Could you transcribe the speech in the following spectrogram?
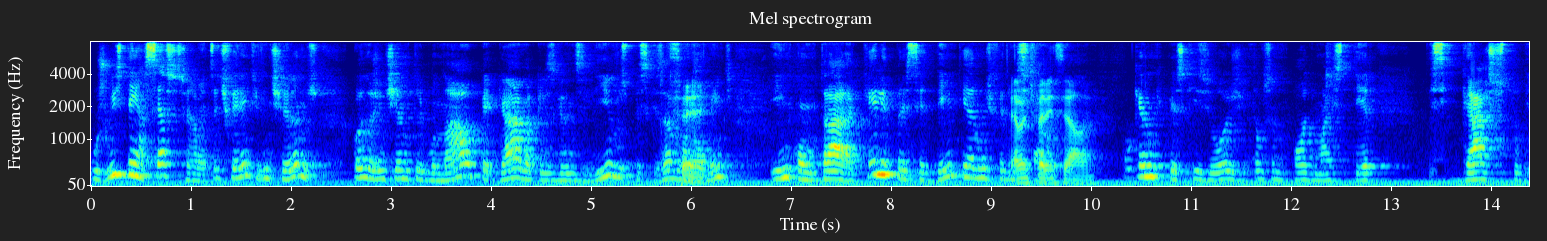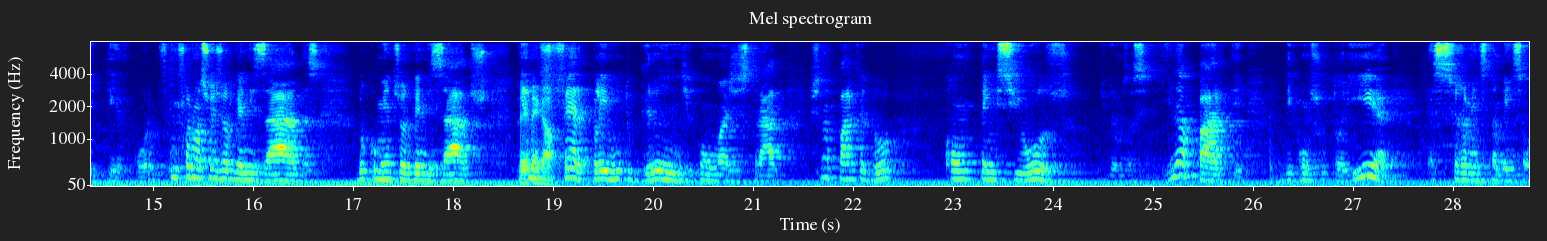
O juiz tem acesso às ferramentas. É diferente de 20 anos, quando a gente ia no tribunal, pegava aqueles grandes livros, pesquisava normalmente e encontrar aquele precedente era um diferencial. Era um diferencial. Né? Qualquer um que pesquise hoje, então você não pode mais ter esse gasto de tempo. Informações organizadas, documentos organizados, ter um fair play muito grande com o magistrado. Isso na parte do contencioso, digamos assim. E na parte de consultoria, essas ferramentas também são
